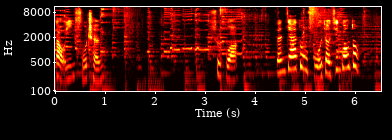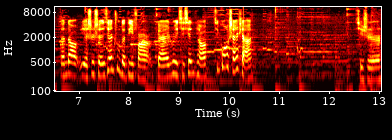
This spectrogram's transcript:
道衣浮尘。师傅，咱家洞府叫金光洞，难道也是神仙住的地方？该锐气仙条，金光闪闪。其实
